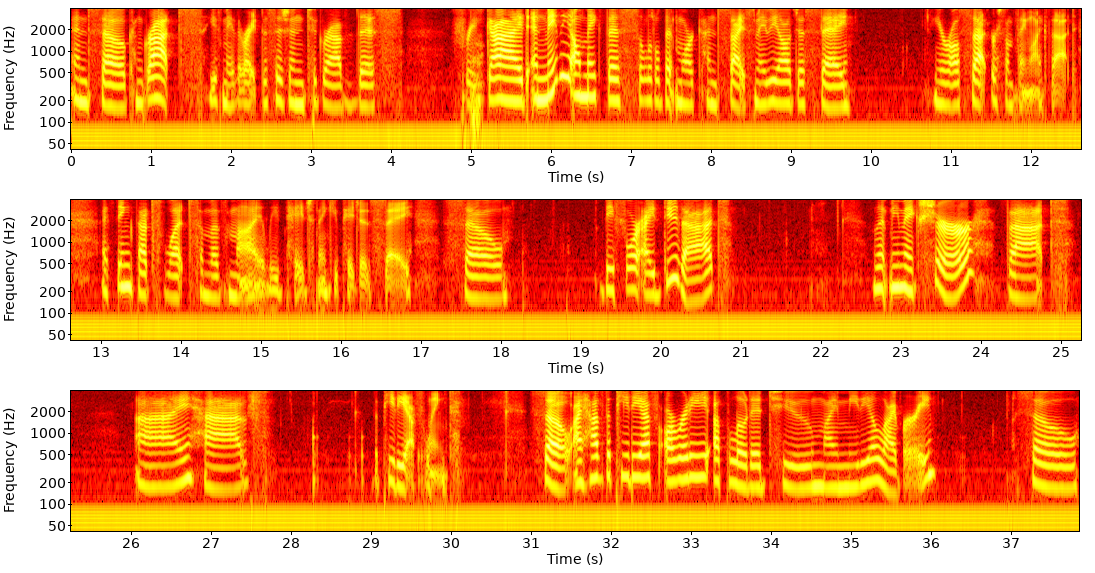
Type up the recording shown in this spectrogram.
And so congrats, you've made the right decision to grab this free guide. And maybe I'll make this a little bit more concise. Maybe I'll just say you're all set or something like that. I think that's what some of my lead page thank you pages say. So before I do that, let me make sure that I have the PDF linked. So I have the PDF already uploaded to my media library. So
